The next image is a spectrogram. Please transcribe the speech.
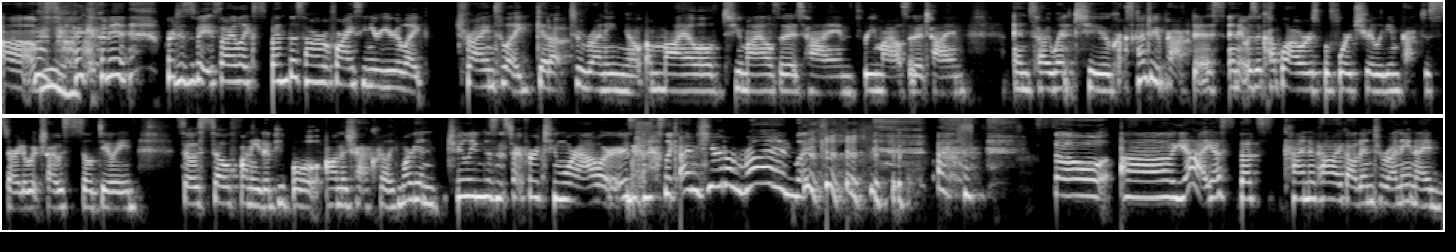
Um, mm. so I couldn't participate. So I like spent the summer before my senior year, like trying to like get up to running, you know, a mile, two miles at a time, three miles at a time. And so I went to cross country practice, and it was a couple hours before cheerleading practice started, which I was still doing. So it was so funny that people on the track were like, Morgan, cheerleading doesn't start for two more hours. And I was like, I'm here to run. Like, so uh, yeah, I guess that's kind of how I got into running. I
